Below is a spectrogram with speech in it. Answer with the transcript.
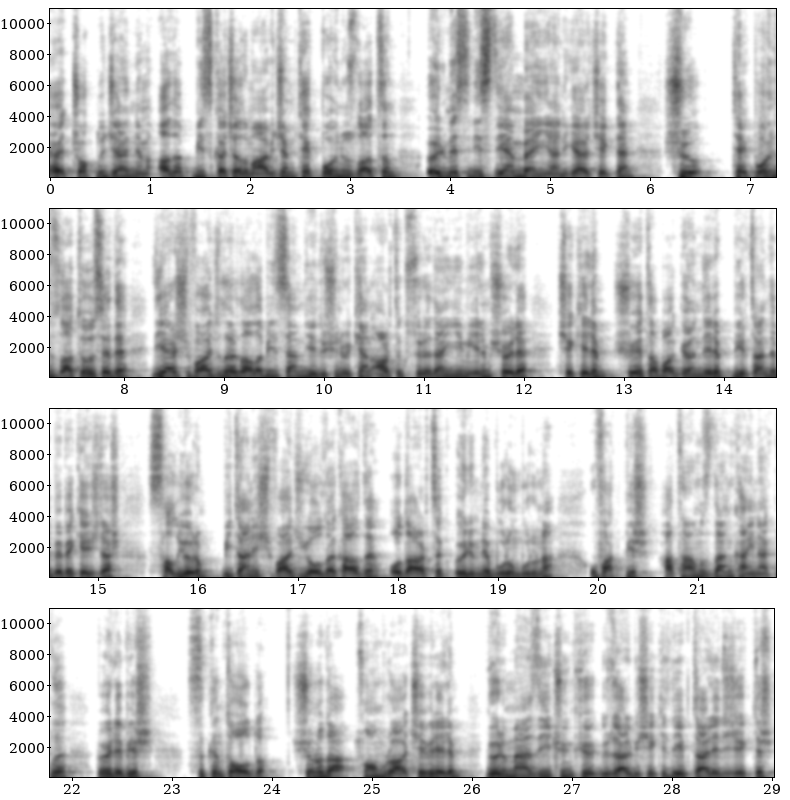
Evet çoklu cehennemi alıp biz kaçalım abicim. Tek boynuzlu atın ölmesini isteyen ben yani gerçekten. Şu tek boynuzlu at ölse de diğer şifacıları da alabilsem diye düşünürken artık süreden yemeyelim. Şöyle çekelim. Şu etaba gönderip bir tane de bebek ejder salıyorum. Bir tane şifacı yolda kaldı. O da artık ölümle burun buruna. Ufak bir hatamızdan kaynaklı böyle bir sıkıntı oldu. Şunu da tomruğa çevirelim. Görünmezliği çünkü güzel bir şekilde iptal edecektir.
